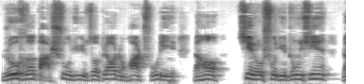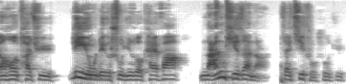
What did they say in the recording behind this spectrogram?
如何把数据做标准化处理，然后进入数据中心，然后他去利用这个数据做开发。难题在哪儿？在基础数据。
